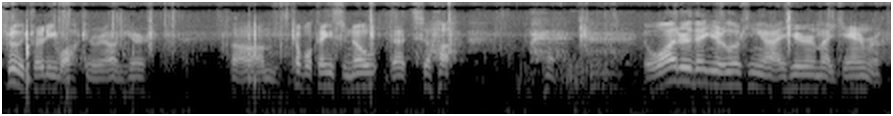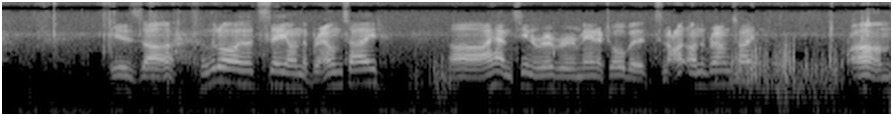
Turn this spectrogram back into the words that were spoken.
it's really pretty walking around here. A um, couple things to note that uh, the water that you're looking at here in my camera is uh, a little, let's say, on the brown side. Uh, I haven't seen a river in Manitoba it's not on the brown side. Um,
